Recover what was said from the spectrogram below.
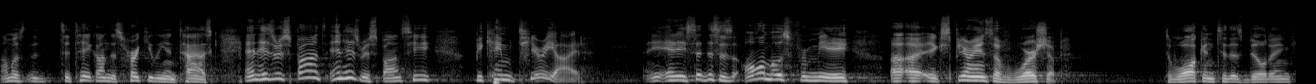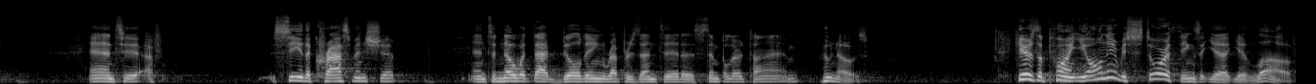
almost to take on this Herculean task? And his response, in his response, he became teary-eyed. And he said, This is almost for me uh, an experience of worship to walk into this building and to uh, see the craftsmanship and to know what that building represented a simpler time. Who knows? Here's the point you only restore things that you, you love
